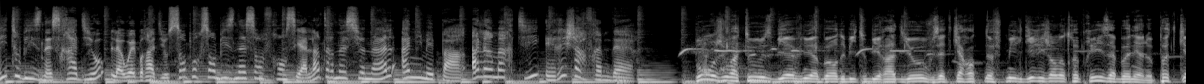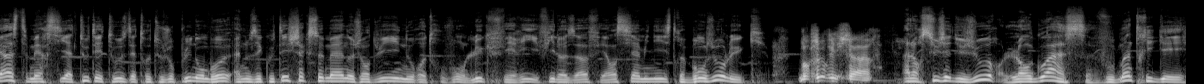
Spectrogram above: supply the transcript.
B2Business Radio, la web radio 100% business en France et à l'international, animée par Alain Marty et Richard Fremder. Bonjour à tous, bienvenue à bord de B2B Radio. Vous êtes 49 000 dirigeants d'entreprise abonnés à nos podcasts. Merci à toutes et tous d'être toujours plus nombreux à nous écouter chaque semaine. Aujourd'hui, nous retrouvons Luc Ferry, philosophe et ancien ministre. Bonjour Luc. Bonjour Richard. Alors, sujet du jour, l'angoisse. Vous m'intriguez.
